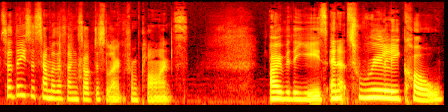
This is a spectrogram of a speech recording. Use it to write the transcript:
So these are some of the things I've just learnt from clients over the years, and it's really cool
